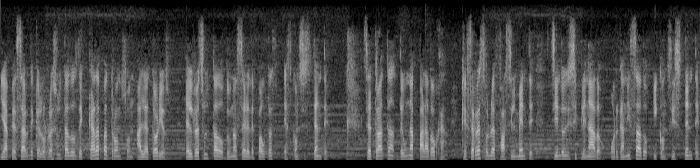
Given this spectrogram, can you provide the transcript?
y a pesar de que los resultados de cada patrón son aleatorios, el resultado de una serie de pautas es consistente. Se trata de una paradoja que se resuelve fácilmente siendo disciplinado, organizado y consistente.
